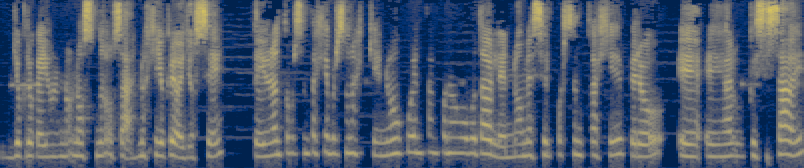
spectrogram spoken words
yo creo que hay un, no, no- o sea, no es que yo creo, yo sé que hay un alto porcentaje de personas que no cuentan con agua potable. No me sé el porcentaje, pero eh, es algo que se sabe.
